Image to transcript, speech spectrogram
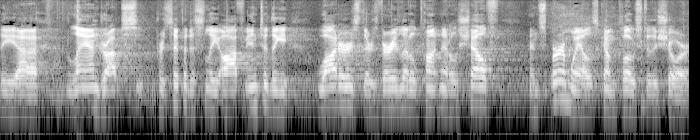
the uh, land drops precipitously off into the waters. There's very little continental shelf, and sperm whales come close to the shore.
